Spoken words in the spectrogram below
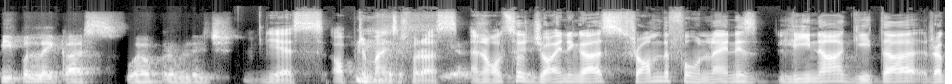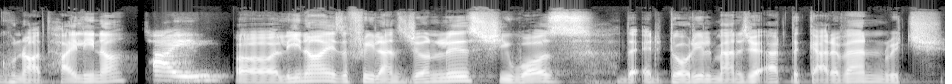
people like us who have privilege. Yes, optimized for us. Yes. And also joining us from the phone line is Leena Geeta Raghunath. Hi, Leena. Hi. Uh, Leena is a freelance journalist. She was the editorial manager at The Caravan, which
